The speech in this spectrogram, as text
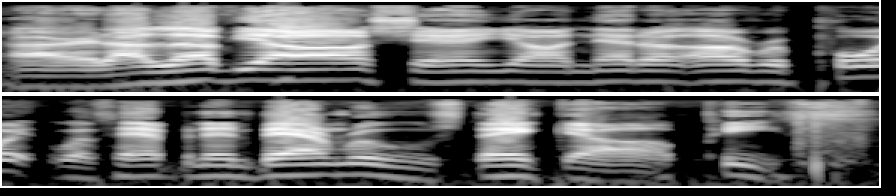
All right, I love y'all. Sharing y'all netter uh, report what's happening in Baton Rouge. Thank y'all. Peace.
